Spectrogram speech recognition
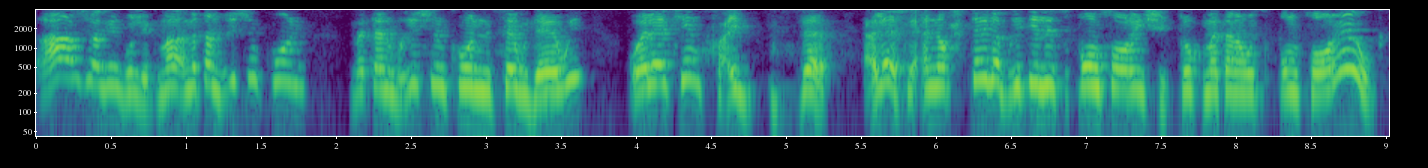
اش غادي نقول لك؟ ما, ما تنبغيش نكون ما تنبغيش نكون سوداوي ولكن صعيب بزاف. علاش؟ لأنه حتى إلا بغيتي les sponsors يشدوك مثلا وي sponsoriser وك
